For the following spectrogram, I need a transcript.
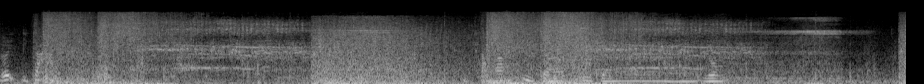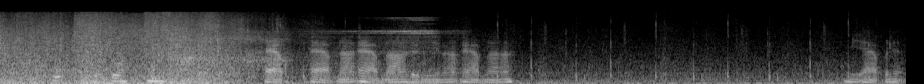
เอ้ยอีกาอีกาอีกาลงเดี๋ยวตัวแอบแอบนะ แอบนะ เดี๋ยวนี้นะ แอบนะ มีแอบปะเนี่ย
